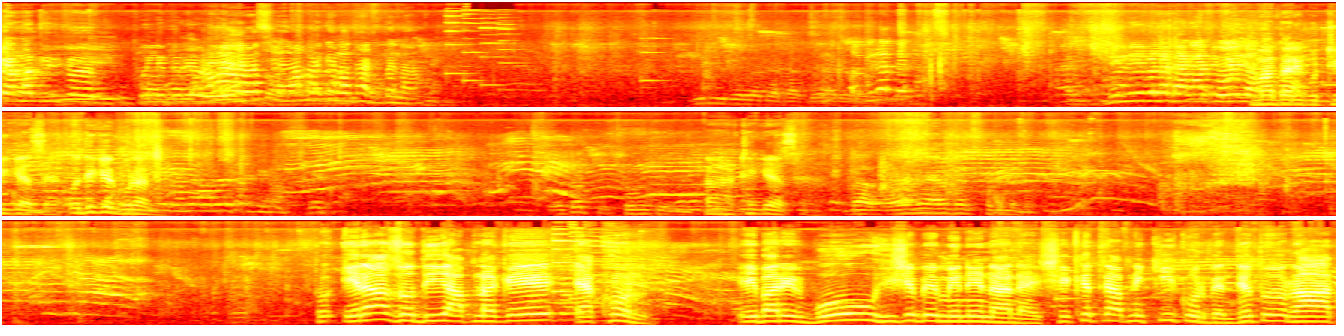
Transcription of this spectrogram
কেমন কি খুলে দিবে? আমার কেন থাকবে না? দিনের বেলা ডাকাতি হয়ে যাবে। মাদারীপুর ঠিক আছে। ওদিকে ঘুরান। হ্যাঁ ঠিক আছে। তো এরা যদি আপনাকে এখন এই বাড়ির বউ হিসেবে মেনে না নেয় সেক্ষেত্রে আপনি কি করবেন? যেহেতু রাত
